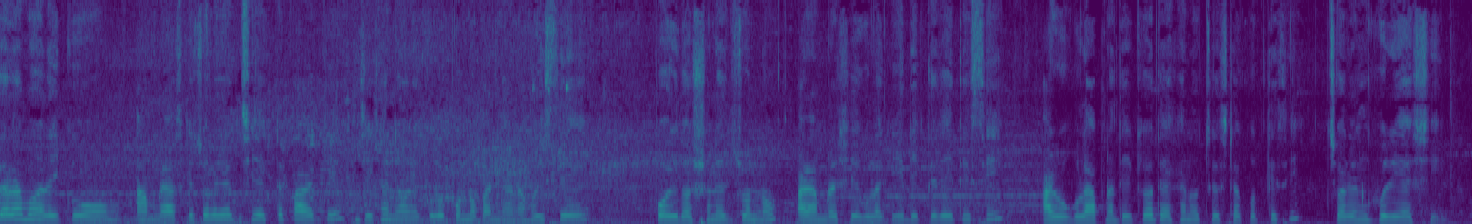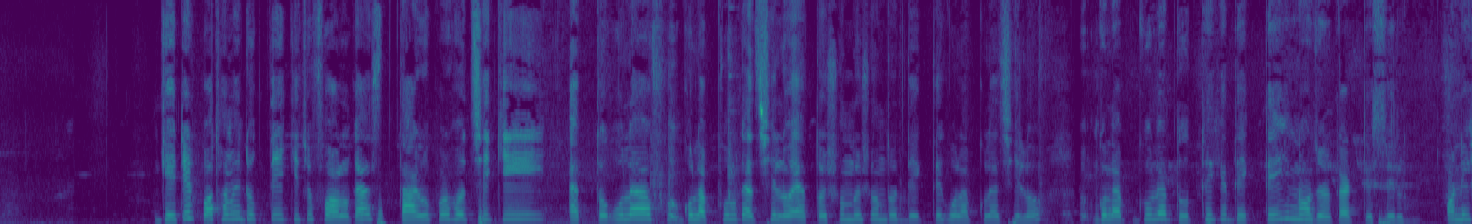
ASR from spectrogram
আসসালামু আলাইকুম আমরা আজকে চলে যাচ্ছি একটা পার্কে যেখানে অনেকগুলো পণ্য পানি আনা হয়েছে পরিদর্শনের জন্য। আর আমরা সেগুলাকেই দেখতে যাইতেছি আর ওগুলো আপনাদেরকেও দেখানোর চেষ্টা করতেছি। চলেন ঘুরে আসি। গেটের প্রথমে ঢুকতেই কিছু ফল গাছ, তার উপর হচ্ছে কি এতগুলা গোলাপ ফুল গাছ ছিল, এত সুন্দর সুন্দর দেখতে গোলাপগুলা ছিল। গোলাপগুলা দূর থেকে দেখতেই নজর কাটতেছিল অনেক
